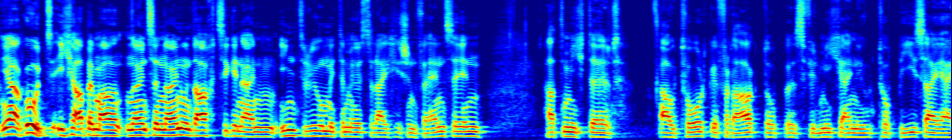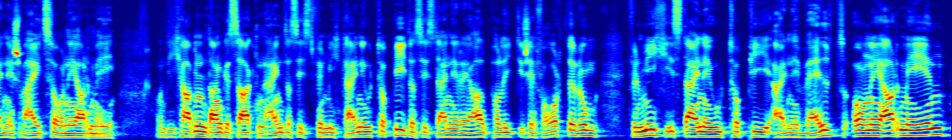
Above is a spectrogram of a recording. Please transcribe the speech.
Ja gut, ich habe mal 1989 in einem Interview mit dem österreichischen Fernsehen, hat mich der Autor gefragt, ob es für mich eine Utopie sei, eine Schweiz ohne Armee. Und ich habe ihm dann gesagt, nein, das ist für mich keine Utopie, das ist eine realpolitische Forderung. Für mich ist eine Utopie eine Welt ohne Armeen.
